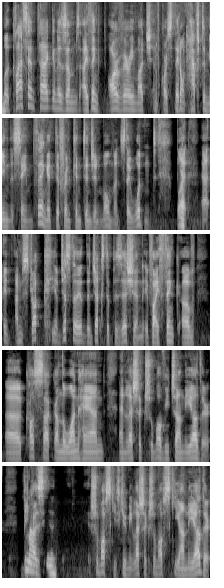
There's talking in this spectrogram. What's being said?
Well, class antagonisms, I think, are very much, and of course, they don't have to mean the same thing at different contingent moments. They wouldn't. But uh, it, I'm struck, you know, just the, the juxtaposition. If I think of uh, Kossak on the one hand and Leszek Szumowicz on the other, because Szumowski, excuse me, Leszek Szumowski on the other,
